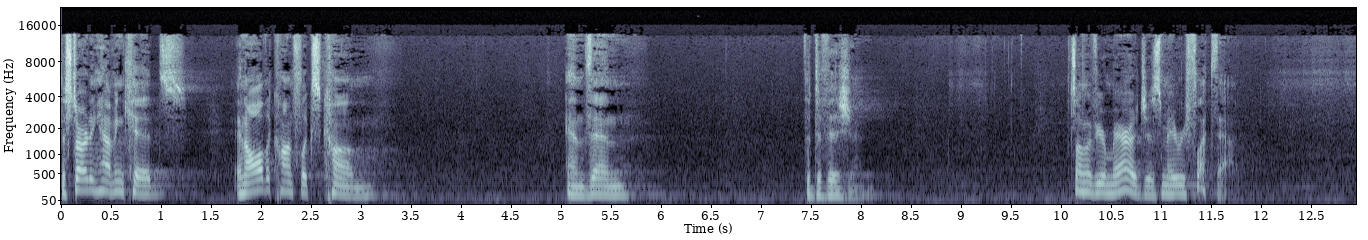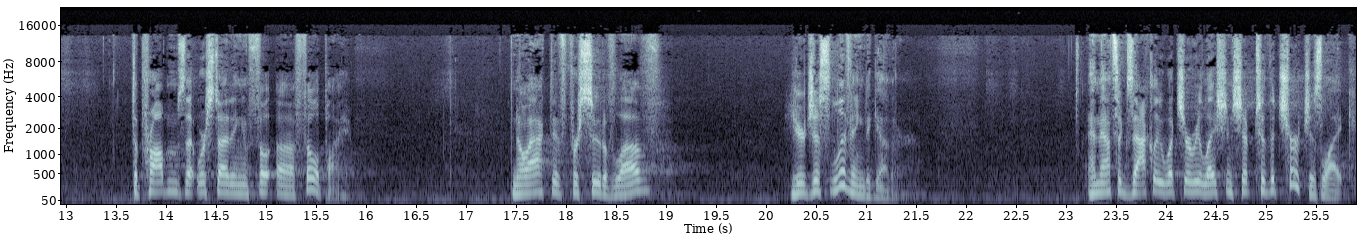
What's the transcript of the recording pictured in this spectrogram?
to starting having kids, and all the conflicts come, and then the division. Some of your marriages may reflect that. The problems that we're studying in uh, Philippi no active pursuit of love, you're just living together. And that's exactly what your relationship to the church is like.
